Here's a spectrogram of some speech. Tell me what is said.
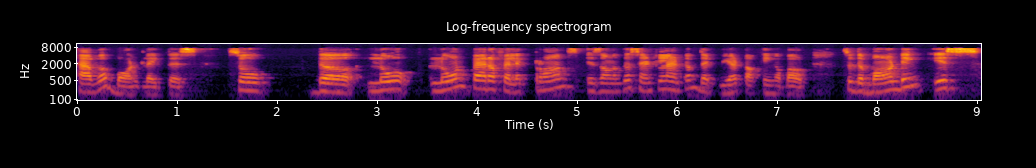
have a bond like this. So the low, lone pair of electrons is on the central atom that we are talking about. So the bonding is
